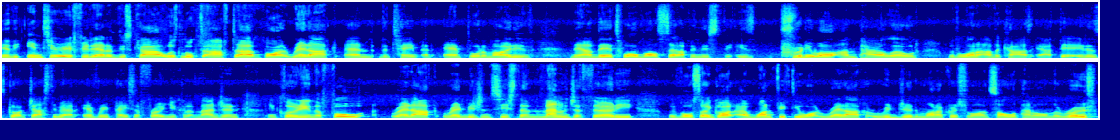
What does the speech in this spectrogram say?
Now the interior fit out of this car was looked after by Redarc and the team at Amped Automotive. Now their 12 volt setup in this is pretty well unparalleled with a lot of other cars out there. It has got just about every piece of fruit you could imagine, including the full Redarc Red Vision system, the Manager 30. We've also got a 150 watt Redarc rigid monocrystalline solar panel on the roof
